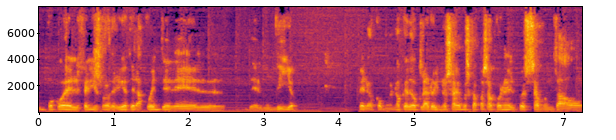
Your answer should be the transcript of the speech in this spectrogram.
un poco el Félix Rodríguez de la Fuente del, mundillo, pero como no quedó claro y no sabemos qué ha pasado con él, pues se ha montado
